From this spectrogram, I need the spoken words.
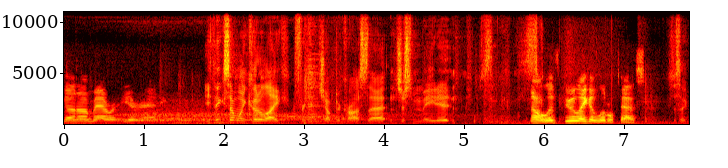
Gonna marry your Annie. You think someone could have like freaking jumped across that and just made it? No, let's do like a little test. Just like,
